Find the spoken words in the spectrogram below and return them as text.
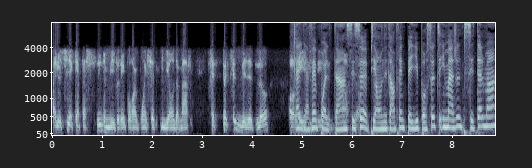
Elle a-tu la capacité de me livrer pour 1,7 million de masques? Cette petite visite-là, Il n'y avait pas le temps, c'est ça. Puis on est en train de payer pour ça. Tu sais, imagine, puis c'est tellement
